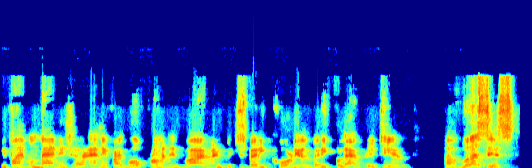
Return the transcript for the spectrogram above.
if I'm a manager and if I go from an environment which is very cordial, very collaborative, uh, versus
